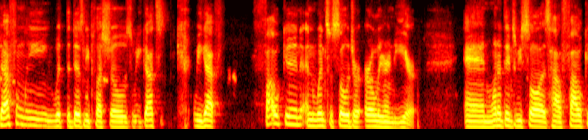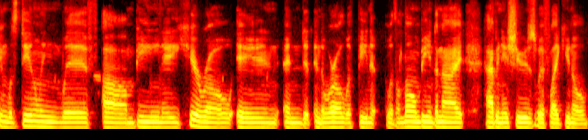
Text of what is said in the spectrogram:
definitely with the Disney Plus shows. We got we got Falcon and Winter Soldier earlier in the year. And one of the things we saw is how Falcon was dealing with um, being a hero in in the, in the world with being with a loan being denied, having issues with like you know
